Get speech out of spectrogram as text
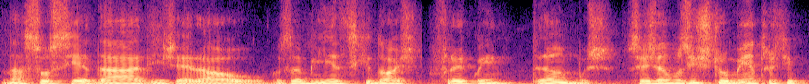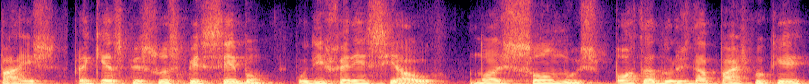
na sociedade em geral, nos ambientes que nós frequentamos, sejamos instrumentos de paz, para que as pessoas percebam o diferencial nós somos portadores da paz porque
